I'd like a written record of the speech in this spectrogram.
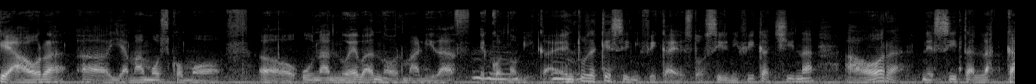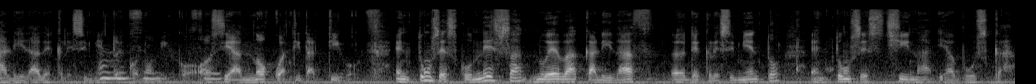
que ahora ah, llamamos como ah, una nueva normalidad económica. Entonces, ¿qué significa esto? Significa China ahora necesita la calidad de crecimiento económico, o sea, no cuantitativo. Entonces, con esa nueva calidad eh, de crecimiento, entonces China ya busca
